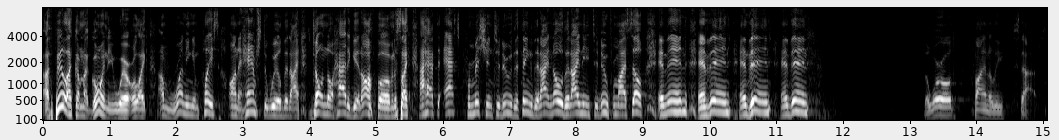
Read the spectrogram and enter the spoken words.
I feel like I'm not going anywhere, or like I'm running in place on a hamster wheel that I don't know how to get off of. And it's like I have to ask permission to do the thing that I know that I need to do for myself. And then, and then, and then, and then, the world finally stops.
